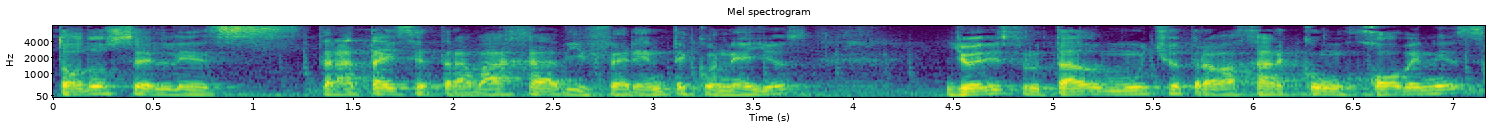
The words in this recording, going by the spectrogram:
todos se les trata y se trabaja diferente con ellos. Yo he disfrutado mucho trabajar con jóvenes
